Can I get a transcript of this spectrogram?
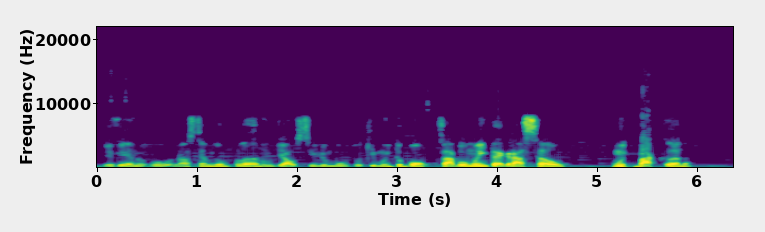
Divino, o, nós temos um plano de auxílio mútuo aqui muito bom, sabe? Uma integração muito bacana.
